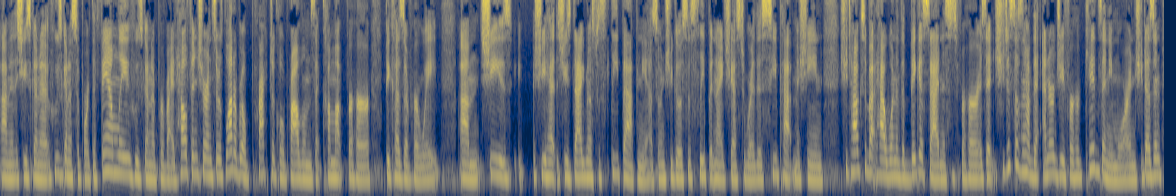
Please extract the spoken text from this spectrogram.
Um, and she's going to who's going to support the family who's going to provide health insurance? There's a lot of real practical problems that come up for her because of her weight. Um, she's she has she's diagnosed with sleep apnea. So when she goes to sleep at night she has to wear this cpap machine. She talks about how one of the biggest sadnesses for her is that she just doesn't have the energy for her kids anymore and she doesn't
